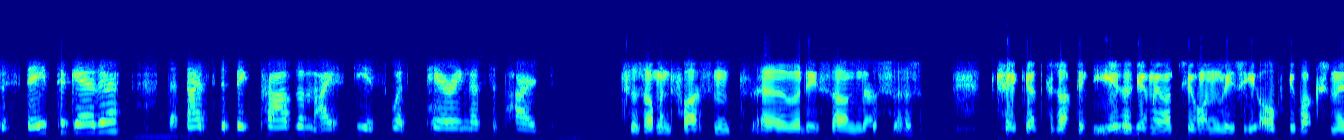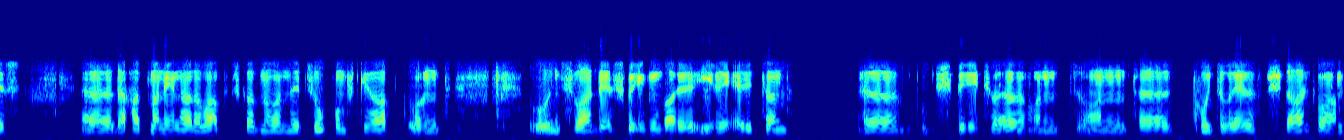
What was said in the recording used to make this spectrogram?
to stay together. That that's the big problem I see is what's tearing us apart. Zusammenfassend äh, würde ich sagen, dass Jackie hat gesagt, in ihrer Generation, wie sie aufgewachsen ist, äh, da hat man in Arawakiskat noch eine Zukunft gehabt und und zwar deswegen, weil ihre Eltern äh, spirituell und und äh, kulturell stark waren.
